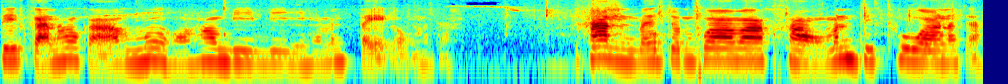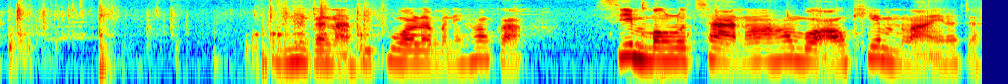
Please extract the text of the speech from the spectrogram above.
ติดกันเท่ากับมือของเฮาบีบีให้มันแตกออกนะจ๊ะขั้นไปจนกว่าว่าเข่ามันสิทั่วนะจ๊ะนี่ก็น่าสิทั่วแล้วบัดนี้เฮาก็ซิมบิ่งรสชาติเนาะเฮาบ่เอาเข้มหลายนะจ๊ะ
